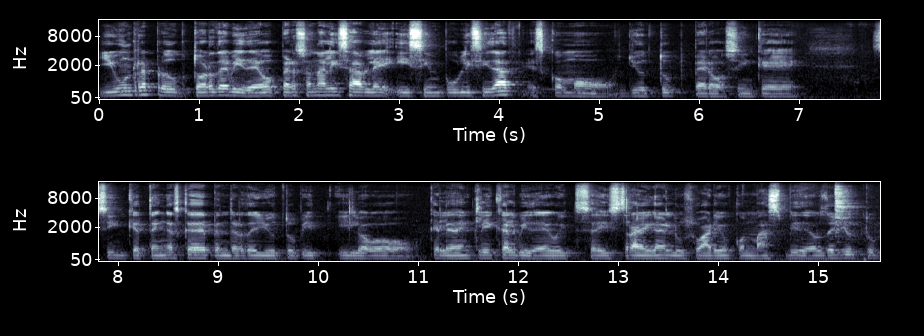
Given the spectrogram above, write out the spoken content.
y un reproductor de video personalizable y sin publicidad. Es como YouTube, pero sin que, sin que tengas que depender de YouTube y, y luego que le den clic al video y se distraiga el usuario con más videos de YouTube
